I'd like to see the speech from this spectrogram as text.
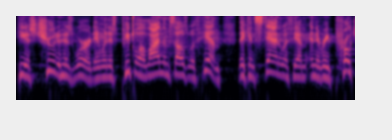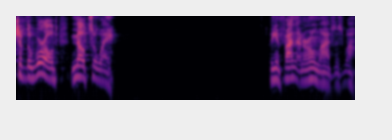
He is true to his word. And when his people align themselves with him, they can stand with him, and the reproach of the world melts away. We can find that in our own lives as well.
